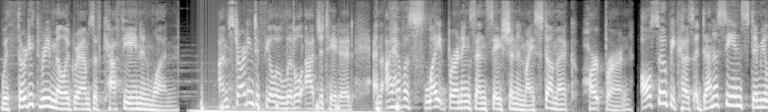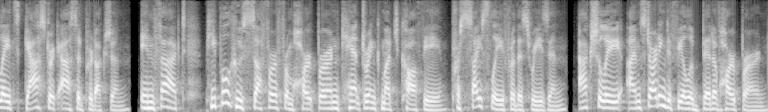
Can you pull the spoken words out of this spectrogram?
with 33 milligrams of caffeine in one. I'm starting to feel a little agitated, and I have a slight burning sensation in my stomach, heartburn. Also because adenosine stimulates gastric acid production. In fact, people who suffer from heartburn can't drink much coffee, precisely for this reason. Actually, I'm starting to feel a bit of heartburn.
